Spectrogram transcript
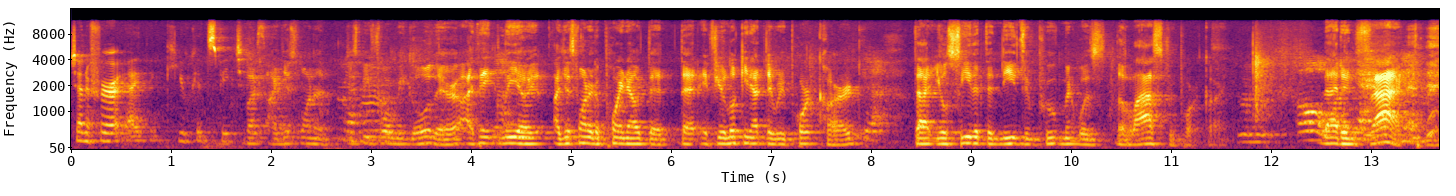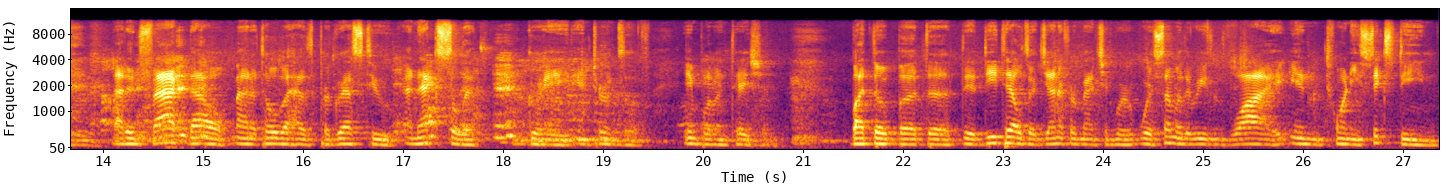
Jennifer, I think you could speak to But this. I just want to, just before we go there, I think, Leah, I just wanted to point out that, that if you're looking at the report card, Yeah. That you'll see that the needs improvement was the last report card. Mhm. Oh, That in okay. fact, that in fact now Manitoba has progressed to an excellent grade in terms of implementation. But the, but the, the details that Jennifer mentioned were, were some of the reasons why in 2016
